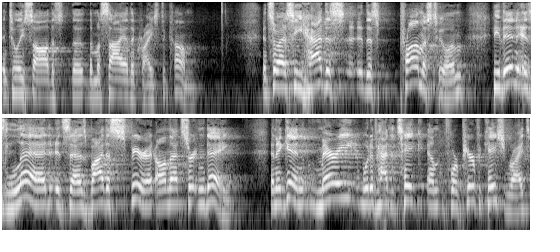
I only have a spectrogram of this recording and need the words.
until he saw the, the, the Messiah, the Christ, to come. And so, as he had this, this promise to him, he then is led, it says, by the Spirit on that certain day. And again, Mary would have had to take, um, for purification rites,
